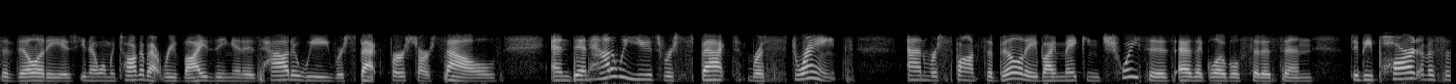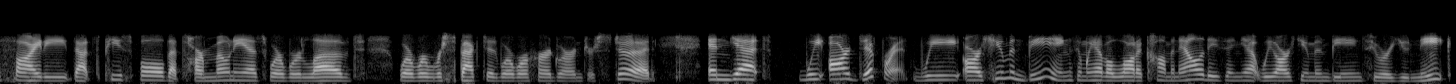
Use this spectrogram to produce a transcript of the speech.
civility is you know when we talk about revising it is how do we respect first ourselves and then how do we use respect restraint and responsibility by making choices as a global citizen to be part of a society that's peaceful, that's harmonious, where we're loved, where we're respected, where we're heard, where we're understood. And yet, we are different. We are human beings and we have a lot of commonalities, and yet we are human beings who are unique.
